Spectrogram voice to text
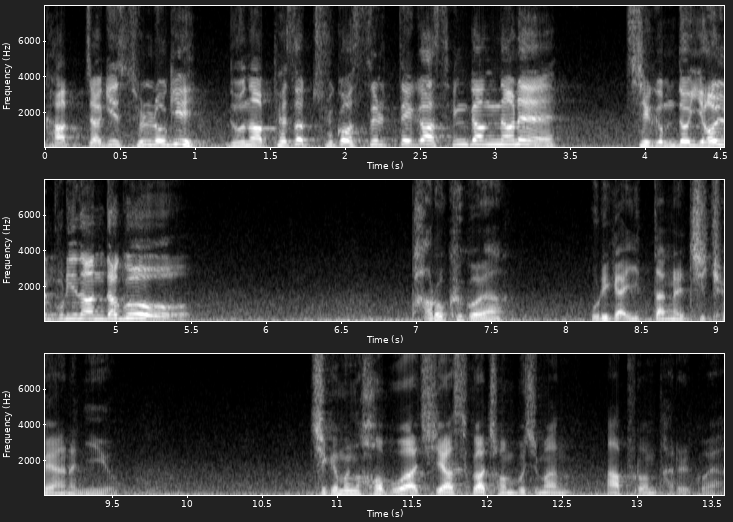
갑자기 술록이 눈앞에서 죽었을 때가 생각나네. 지금도 열불이 난다고. 바로 그거야. 우리가 이 땅을 지켜야 하는 이유. 지금은 허브와 지하수가 전부지만 앞으로는 다를 거야.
